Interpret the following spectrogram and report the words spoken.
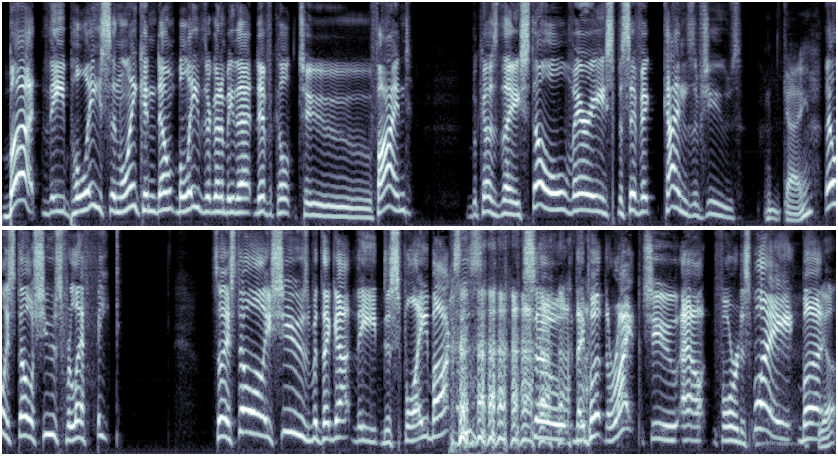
But the police in Lincoln don't believe they're going to be that difficult to find because they stole very specific kinds of shoes. Okay. They only stole shoes for left feet. So they stole all these shoes, but they got the display boxes. so they put the right shoe out for display, but Yep.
